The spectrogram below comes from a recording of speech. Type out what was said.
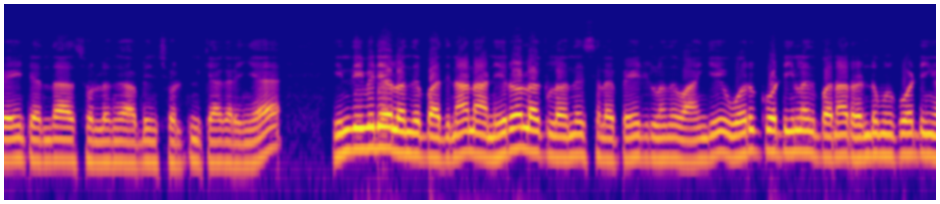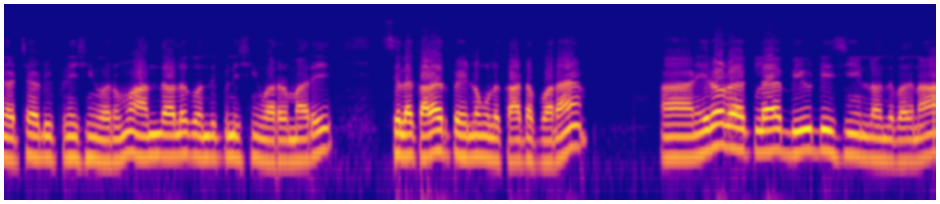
பெயிண்ட் இருந்தால் சொல்லுங்கள் அப்படின்னு சொல்லிட்டு கேட்குறீங்க. இந்த வீடியோவில் வந்து பார்த்தீங்கன்னா நான் நிரோலக்கில் வந்து சில பெயிண்டில் வந்து வாங்கி ஒரு கோட்டிங்கில் வந்து பார்த்தீங்கன்னா ரெண்டு மூணு கோட்டிங் அடித்தா அப்படி ஃபினிஷிங் வருமோ அந்த அளவுக்கு வந்து ஃபினிஷிங் வர மாதிரி சில கலர் பெயிண்டில் உங்களுக்கு காட்ட போகிறேன் நிரோலக்கில் பியூட்டி சீனில் வந்து பார்த்தீங்கன்னா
